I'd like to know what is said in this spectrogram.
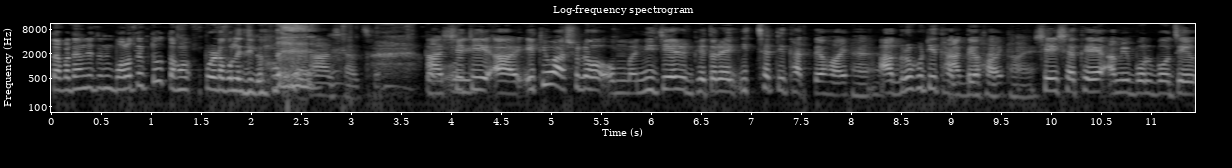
তারপর দেখলাম যে তুমি বলো তো একটু তখন পুরোটা বলে দিল। আচ্ছা আচ্ছা। আর সেটি এটিও আসলে নিজের ভেতরে ইচ্ছাটি থাকতে হয় হ্যাঁ। আগ্রহটি থাকতে হয়। সেই সাথে আমি বলব যে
